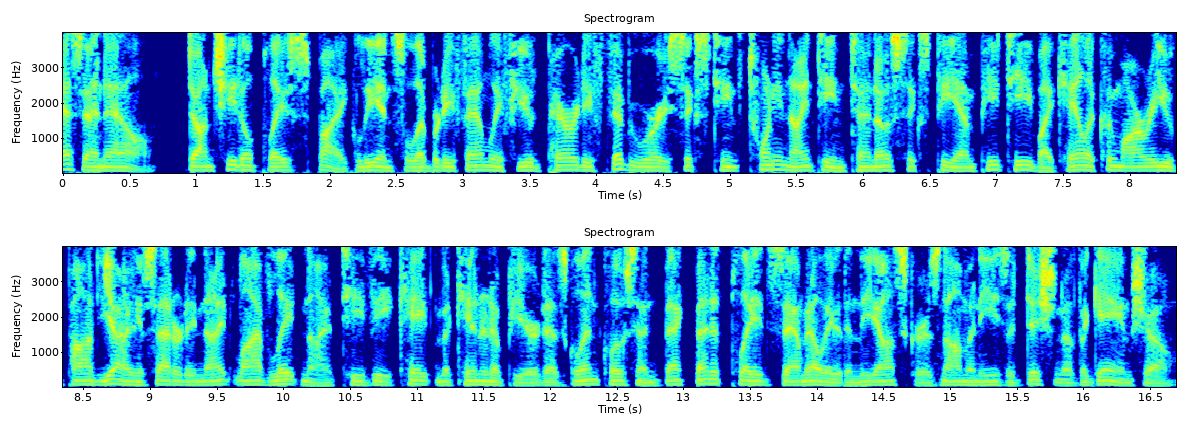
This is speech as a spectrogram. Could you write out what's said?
SNL, Don Cheadle plays Spike Lee in Celebrity Family Feud parody February 16, 2019 10.06 p.m. PT by Kayla Kumari Upadhyaya Saturday Night Live Late Night TV Kate McKinnon appeared as Glenn Close and Beck Bennett played Sam Elliott in the Oscars nominees edition of the game show.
